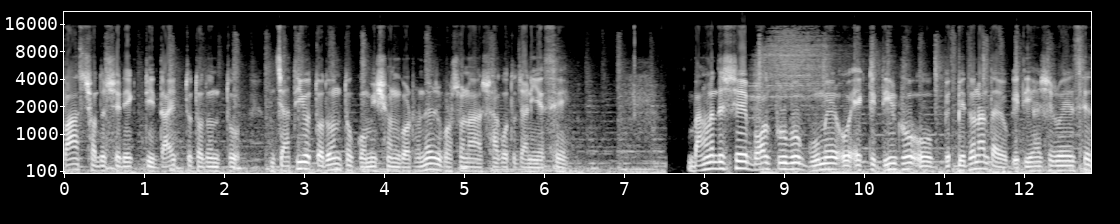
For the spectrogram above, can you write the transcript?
পাঁচ সদস্যের একটি দায়িত্ব তদন্ত জাতীয় তদন্ত কমিশন গঠনের ঘোষণা স্বাগত জানিয়েছে। বাংলাদেশে বলপূর্বক গুমের ও একটি দীর্ঘ ও বেদনাদায়ক ইতিহাস রয়েছে,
